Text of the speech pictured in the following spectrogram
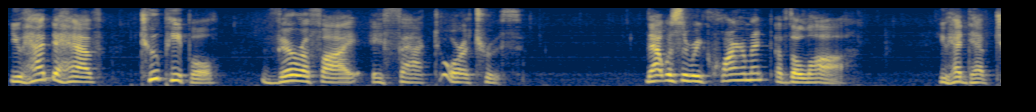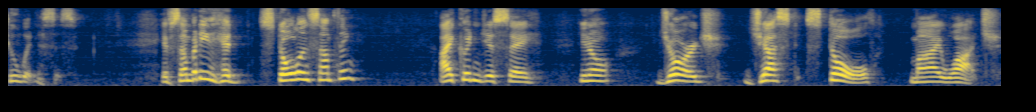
you had to have two people verify a fact or a truth. That was the requirement of the law. You had to have two witnesses. If somebody had stolen something, I couldn't just say, you know, George just stole my watch.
